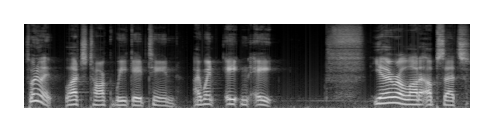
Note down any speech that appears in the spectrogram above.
So anyway, let's talk week 18. I went 8 and 8. Yeah, there were a lot of upsets.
